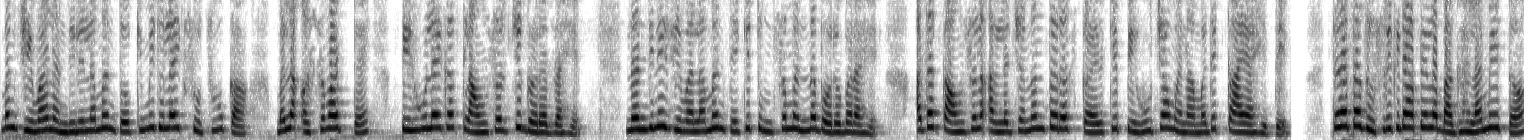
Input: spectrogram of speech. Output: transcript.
मग जीवा नंदिनीला म्हणतो की मी तुला एक सुचवू का? मला असं वाटतंय पिहूला एका क्लाउन्सरची गरज आहे. नंदिनी जीवाला म्हणते की तुमचं म्हणणं बरोबर आहे. आता काउन्सिल आल्याच्या नंतरच कळेल की पिहूच्या मनामध्ये काय आहे ते. तर आता दुसरीकडे आपल्याला बघायला मिळतं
